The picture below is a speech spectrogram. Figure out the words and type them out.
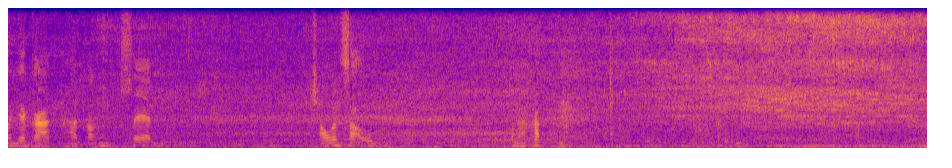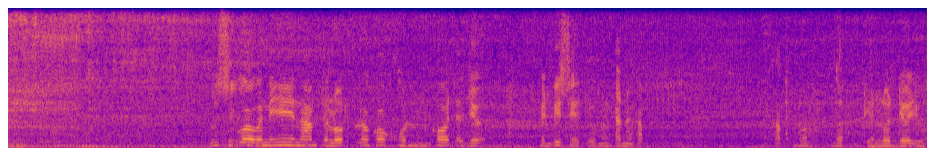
บรรยากาศหาดบางแสน เช้าวันเสาร์นะครับรู้สึกว่าวันนี้น้ำจะลดแล้วก็คนก็จะเยอะเป็นพิเศษอยู่เหมือนกันนะครับนะครับรถรถเห็นรถเยอะอยู่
